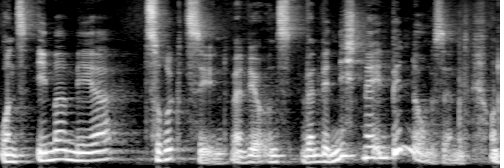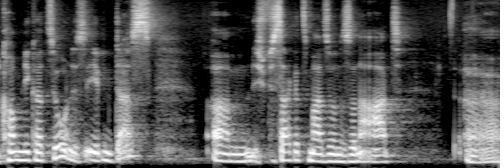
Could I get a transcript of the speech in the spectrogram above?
uns immer mehr zurückziehen, wenn wir, uns, wenn wir nicht mehr in Bindung sind. Und Kommunikation ist eben das, ähm, ich sage jetzt mal so, so eine Art, äh,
